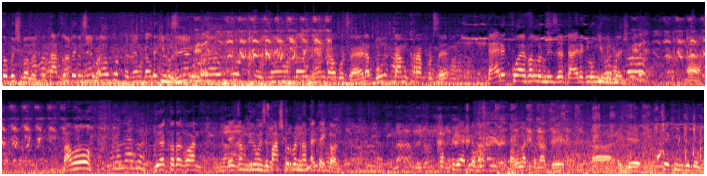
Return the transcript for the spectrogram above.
তো বেশি ভালো হতো তার জন্য তো কিছু কি করছে এটা বহুত কাম খারাপ করছে। ডাইরেক্ট কোয়াই পারল নিজে ডাইরেক্ট লুঙ্গি আসে হ্যাঁ। মামু দু এক কথা কন। এক্সাম কিরম হয়েছে? পাস করবেন না তাই কন? সব থেকে একটা বেশি ভালো লাগতো না যে এই যে চেকিং যে করল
